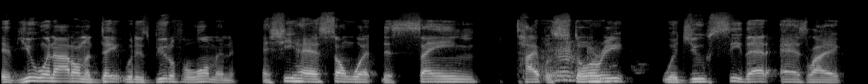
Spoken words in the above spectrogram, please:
if you went out on a date with this beautiful woman and she has somewhat the same type of story, would you see that as like,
